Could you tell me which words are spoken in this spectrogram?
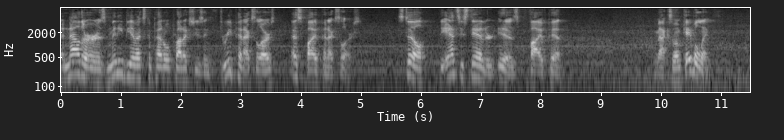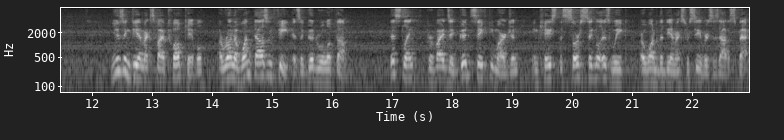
and now there are as many DMX compatible products using 3-pin XLRs as 5-pin XLRs. Still, the ANSI standard is 5-pin. Maximum cable length. Using DMX 512 cable, a run of 1,000 feet is a good rule of thumb. This length provides a good safety margin in case the source signal is weak or one of the DMX receivers is out of spec.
